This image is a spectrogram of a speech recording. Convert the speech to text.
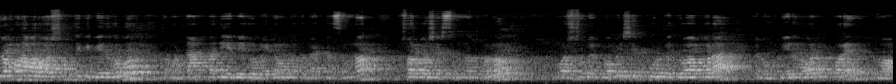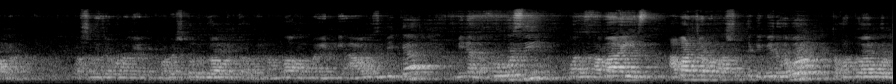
যখন আবার ওয়াশরুম থেকে বের হব, তখন ডান পা দিয়ে বের হব। এটা অন্যতম একটা সুন্নত। সর্বশেষ সুন্নত হলো ওয়াশরুমে প্রবেশের পূর্বে দোয়া করা এবং বের হওয়ার পরে দোয়া করা ওয়াশরুমে যখন আমি প্রবেশ করব, দোয়া করতে হবে। আবার যখন ওয়াশরুম থেকে বের হব, তখন দোয়া করব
